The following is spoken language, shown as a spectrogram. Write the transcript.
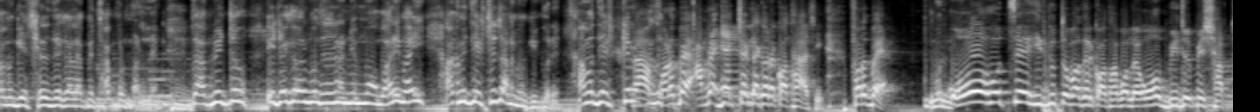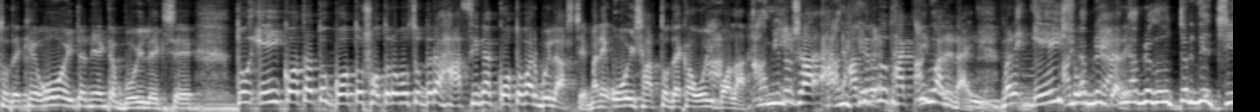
আমাকে ছেলেদের গালে আপনি থাপ্পড় মারলেন। তো আপনি তো এটাকে আবার বলতেছেন নিম্ন আরে ভাই আমি দেশটা কি করে? আমার দেশকে ভাই আমরা একটা একটা করে কথা আছি। ফরাদ ভাই ও হচ্ছে হিন্দুত্ববাদের কথা বলে ও বিজেপির স্বার্থ দেখে ও এটা নিয়ে একটা বই লিখছে। তো এই কথা তো গত সতেরো বছর ধরে হাসিনা কতবার বইলে আসছে? মানে ওই স্বার্থ দেখা ওই বলা। আমি- কিন্তু হাসিনা তো থাকতেই পারে নাই। মানে এই আমি আপনাকে উত্তর দিচ্ছি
